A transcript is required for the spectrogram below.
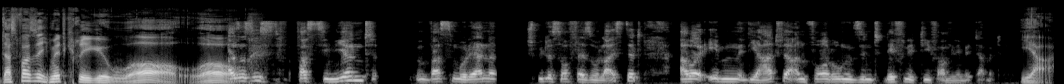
das, was ich mitkriege, wow, wow. Also es ist faszinierend, was moderne Spielesoftware so leistet, aber eben die Hardware-Anforderungen sind definitiv am Limit damit. Ja.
